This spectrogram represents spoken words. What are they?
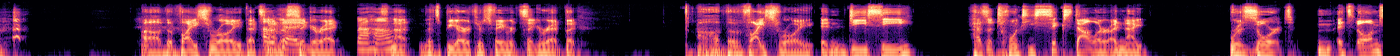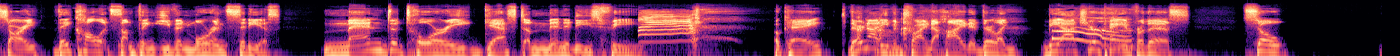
No. Uh, the Viceroy. That's not a cigarette. Uh-huh. It's not. That's Bea Arthur's favorite cigarette. But uh, the Viceroy in D.C. has a twenty six dollar a night resort. It's. Oh, I'm sorry. They call it something even more insidious. Mandatory guest amenities fee. Okay, they're not even trying to hide it. They're like, "Biatch, you're paying for this." So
